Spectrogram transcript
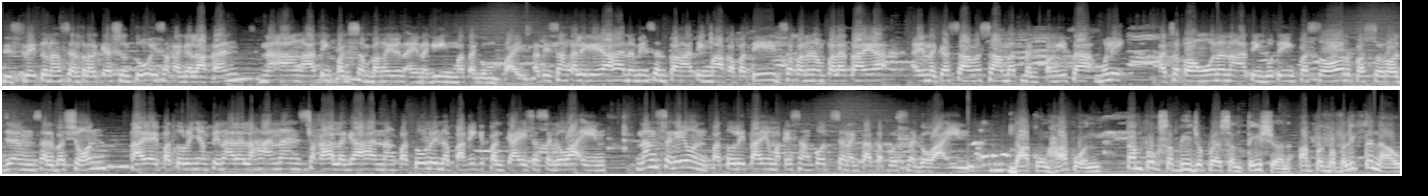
distrito ng Central Quezon 2, isang kagalakan na ang ating pagsamba ngayon ay naging matagumpay. At isang kaligayahan na minsan pang ating mga kapatid sa pananampalataya ay nagkasama-sama at nagpangita muli. At sa pangunguna ng ating buting pastor, Pastor Rojem Salvacion, tayo ay patuloy niyang pinaalalahanan sa kahalagahan ng patuloy na pakikipagkaisa sa gawain nang sa gayon patuloy tayong makisangkot sa nagtatapos na gawain. Dakong hapon, tampok sa video presentation ang pagbabalik tanaw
